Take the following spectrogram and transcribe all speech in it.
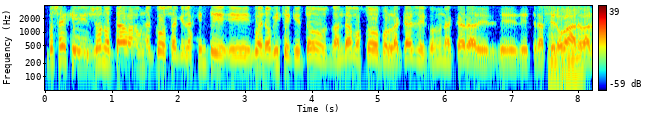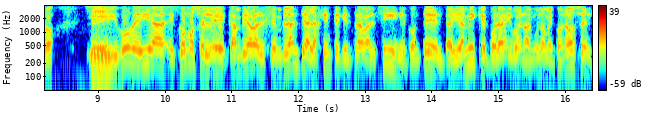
vos sabés que yo notaba una cosa, que la gente, bueno, viste que todos andamos todos por la calle con una cara de, trasero bárbaro, y vos veías eh, cómo se le cambiaba el semblante a la gente que entraba al cine, contenta. Y a mí que por ahí, bueno, algunos me conocen,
